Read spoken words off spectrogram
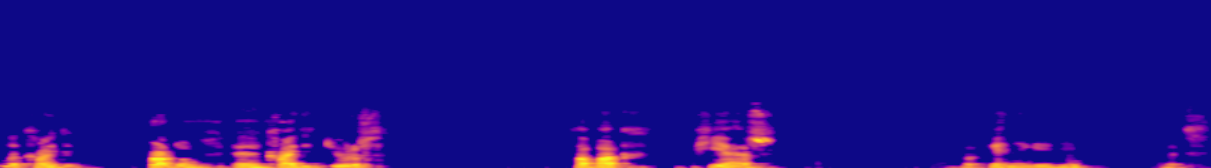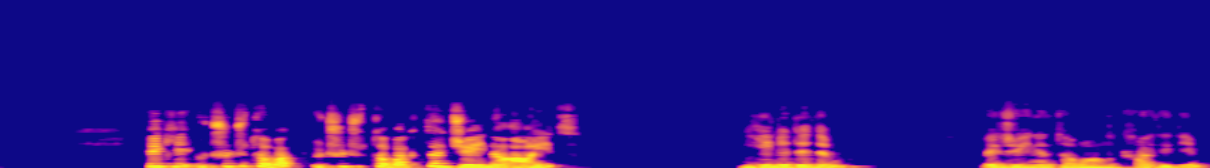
Bu da kaydet. Pardon, e, kaydet diyoruz. Tabak Pierre. Bakayım geleyim. Evet. Peki üçüncü tabak. Üçüncü tabakta Jane'e ait. Yeni dedim. Ve Jane'in tabağını kaydedeyim.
